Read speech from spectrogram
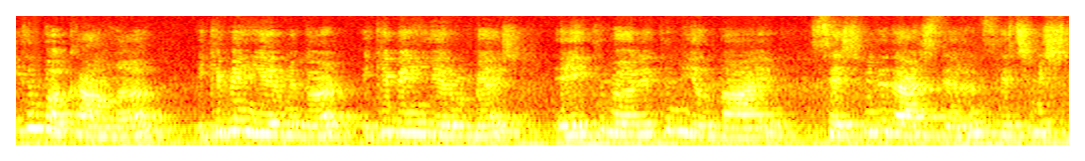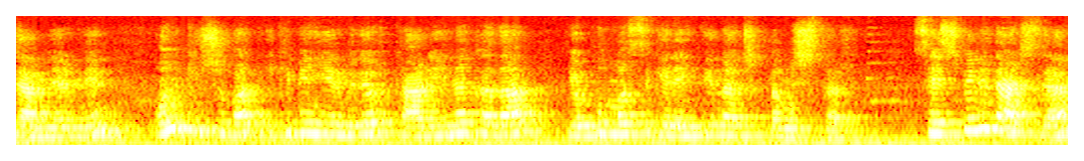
Eğitim Bakanlığı 2024-2025 eğitim öğretim yılına ait seçmeli derslerin seçim işlemlerinin 12 Şubat 2024 tarihine kadar yapılması gerektiğini açıklamıştır. Seçmeli dersler,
